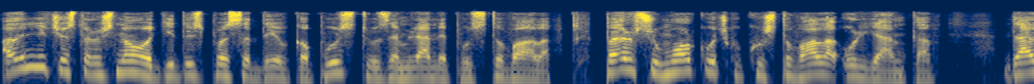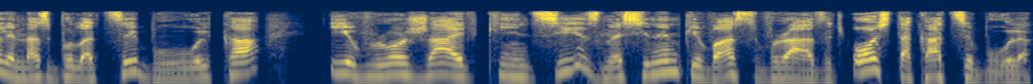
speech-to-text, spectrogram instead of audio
Але нічого страшного, дідусь посадив капусту, земля не пустувала. Першу морквочку куштувала ур'янка. Далі нас була цибулька, і врожай в кінці з насінинки вас вразить. Ось така цибуля.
